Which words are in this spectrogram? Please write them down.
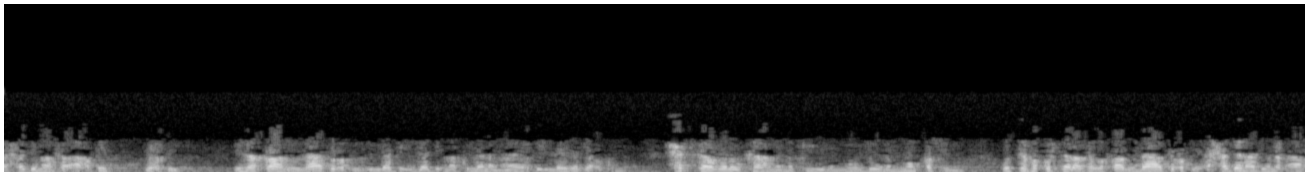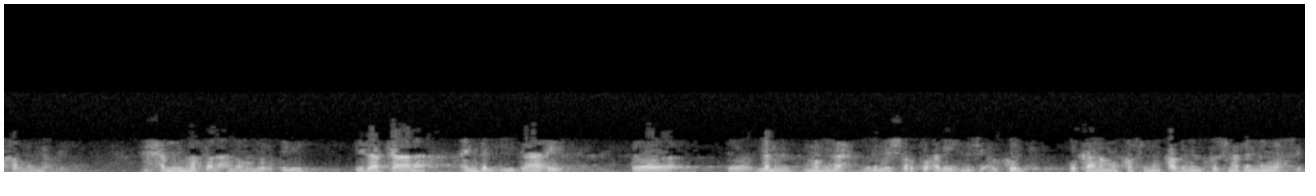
أحدنا فأعطه يعطيه إذا قالوا لا تعطي إلا إذا جئنا كلنا ما يعطي إلا إذا جاء كلنا. حتى ولو كان مكيلا موزونا منقسما واتفقوا الثلاثة وقالوا لا تعطي أحدنا دون الآخر من يعطيه. محل المسألة أنه يعطيه إذا كان عند الإيداع آه، آه، لم نمنع ولم يشترط عليه مجيء الكل وكان منقسما قبل القسمة فإنه يحسن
